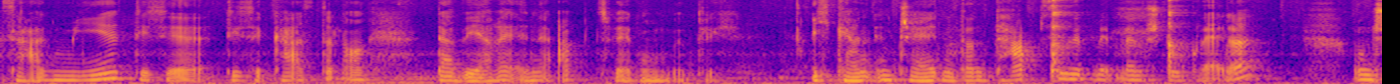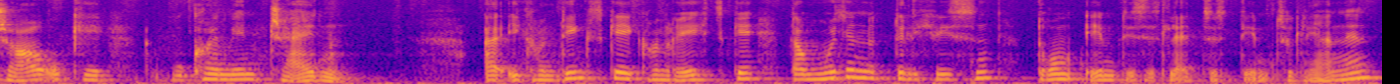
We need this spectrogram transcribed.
sagen mir diese, diese Kastel an, da wäre eine Abzweigung möglich. Ich kann entscheiden, dann tapse ich mit meinem Stock weiter und schaue, okay, wo kann ich mich entscheiden? Äh, ich kann links gehen, ich kann rechts gehen. Da muss ich natürlich wissen, darum eben dieses Leitsystem zu lernen,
